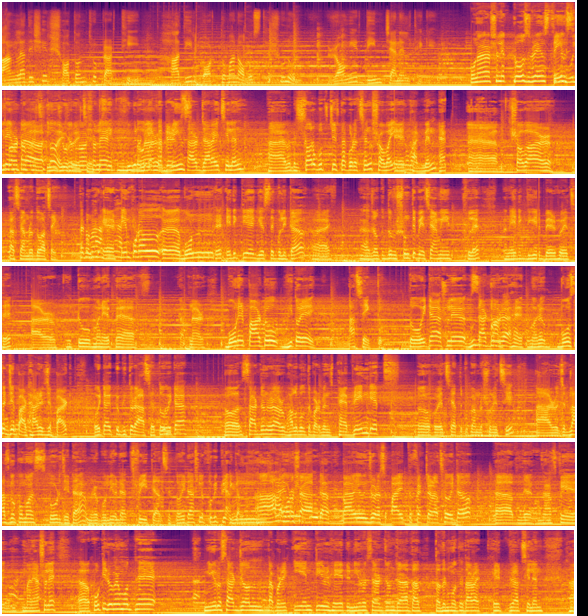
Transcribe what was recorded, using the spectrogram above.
বাংলাদেশের স্বতন্ত্র প্রার্থী হাদির বর্তমান অবস্থা শুনুন রঙের দিন চ্যানেল থেকে। ওনার আসলে ক্লোজ রেঞ্জ থেকে গুলি করাটা আসলে যারাই ছিলেন সর্বোচ্চ চেষ্টা করেছেন সবাই থাকবেন। আহ, সবার কাছে আমরা দোয়া চাই। টেম্পোরাল বোন এদিক দিয়ে গেছে গুলিটা যতদূর শুনতে পেয়েছি আমি আসলে মানে এদিক দিয়ে বের হয়েছে। আর একটু মানে আহ, আপনার বোনের পার্টও ভিতরে আছে একটু। তো ওইটা আসলে সার্জনরা হ্যাঁ মানে বোসের যে পার্ট হাড়ের যে পার্ট ওইটা একটু ভিতরে আছে। তো ওইটা সার্জনরা আরও ভালো বলতে পারবেন। হ্যাঁ ব্রেন ডেথ হয়েছে এতটুকু আমরা শুনেছি। আর যে গ্লাসগো কোমা স্কোর যেটা আমরা বলি ওটা থ্রিতে আছে। তো এটা আসলে খুবই ক্রিটিক্যাল ভরসা পায়ে ইনজোর আছে পায়ে একটা ফ্র্যাকচার আছে ওইটা আজকে মানে আসলে ওটি রুমের মধ্যে নিউরো সার্জন তারপরে ইএনটির হেড নিউরোসার্জন যারা তাদের মধ্যে তারা হেডরা ছিলেন। আহ,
